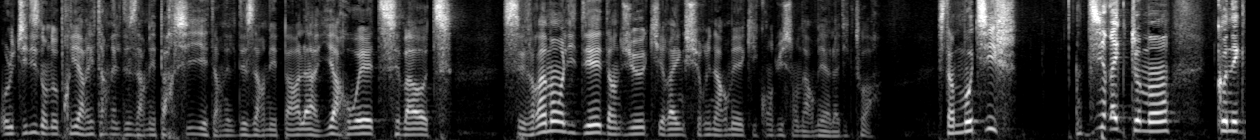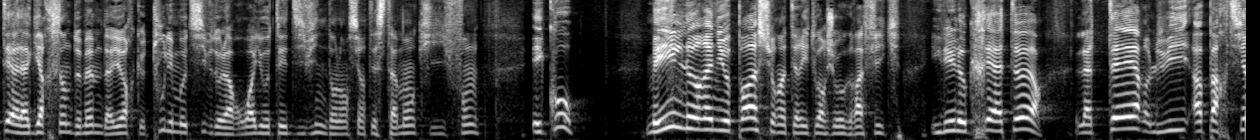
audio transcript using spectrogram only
On l'utilise dans nos prières, éternel des armées par-ci, éternel des armées par-là, Yahweh Tsevaot. C'est vraiment l'idée d'un Dieu qui règne sur une armée et qui conduit son armée à la victoire. C'est un motif directement connecté à la guerre sainte, de même d'ailleurs que tous les motifs de la royauté divine dans l'Ancien Testament qui font écho. Mais il ne règne pas sur un territoire géographique. Il est le créateur. La terre lui appartient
